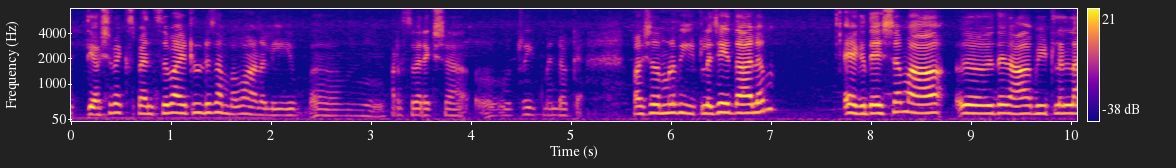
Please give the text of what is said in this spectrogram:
അത്യാവശ്യം എക്സ്പെൻസീവ് ആയിട്ടുള്ളൊരു സംഭവമാണല്ലോ ഈ പ്രസവരക്ഷ ട്രീറ്റ്മെന്റ് ഒക്കെ. പക്ഷെ നമ്മൾ വീട്ടിൽ ചെയ്താലും ഏകദേശം ആ ഇത് ആ വീട്ടിലുള്ള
